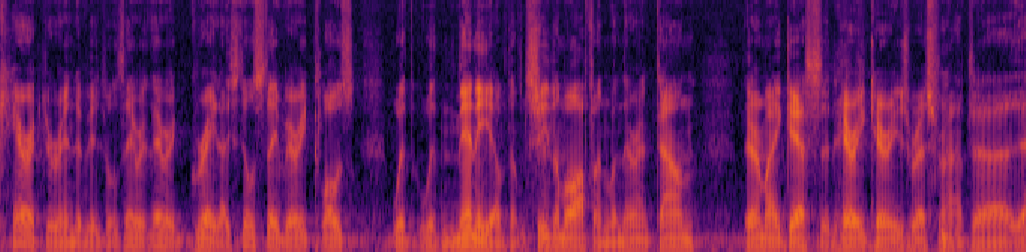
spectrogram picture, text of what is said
character individuals. They were they were great. I still stay very close with with many of them. See them often when they're in town. They're my guests at Harry Caray's restaurant, uh,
